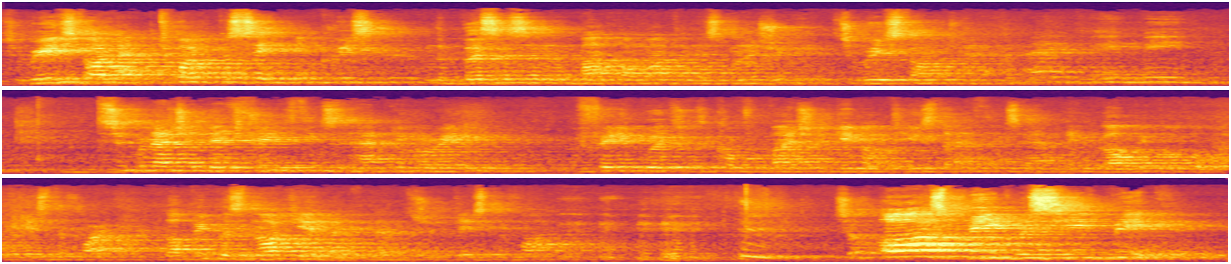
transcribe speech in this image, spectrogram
So we're starting at 200% increase in the business in the month on month in this ministry. It's really starting to happen. Amen. Supernatural debt free, things are happening already. Prophetic words with confirmation again on Tuesday, things are happening. A lot of people will testify. A lot of people is not here that, that should testify. so ask big, receive big.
